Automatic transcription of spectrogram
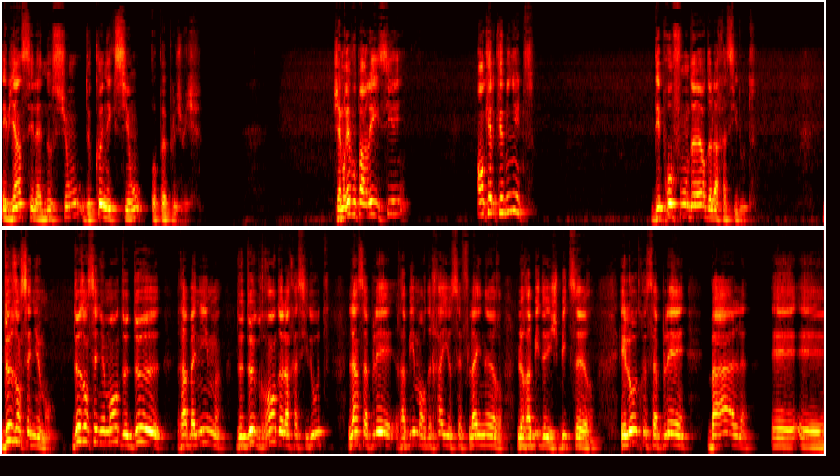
eh bien, c'est la notion de connexion au peuple juif. J'aimerais vous parler ici, en quelques minutes, des profondeurs de la chassidoute. Deux enseignements. Deux enseignements de deux rabbinim, de deux grands de la chassidoute. L'un s'appelait Rabbi Mordechai Yosef Leiner, le rabbi de Ishbitzer, et l'autre s'appelait Baal et, et,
